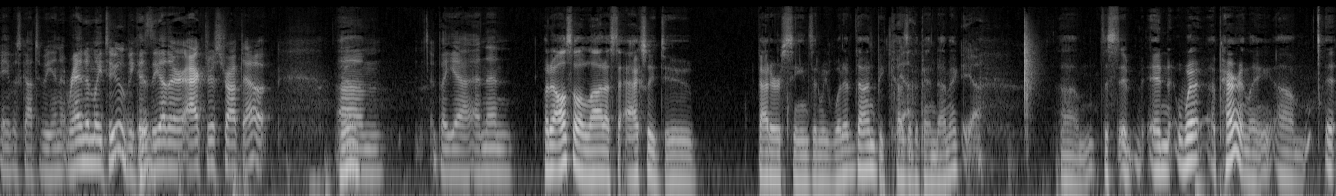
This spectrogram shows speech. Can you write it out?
Avis got to be in it randomly too because Yeah. the other actress dropped out. Yeah. Um, but yeah, and then but it also allowed us to actually do better scenes than we would have done because Yeah. of the pandemic. Yeah. Um, just it, and where apparently um, it,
